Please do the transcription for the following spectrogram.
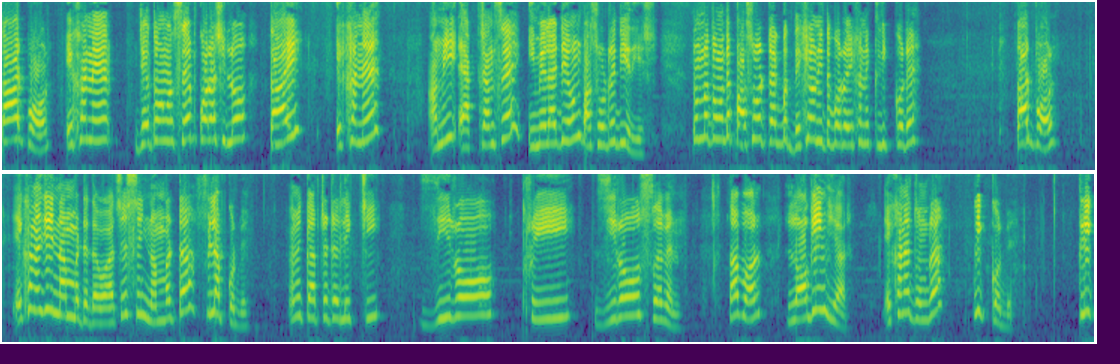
তারপর এখানে যেহেতু আমার সেভ করা ছিল, তাই এখানে আমি এক চান্সে ইমেল আইডি এবং পাসওয়ার্ডটা দিয়ে দিয়েছি। তোমরা তোমাদের পাসওয়ার্ডটা একবার দেখেও নিতে পারো এখানে ক্লিক করে। তারপর এখানে যেই নাম্বারটা দেওয়া আছে, সেই নাম্বারটা ফিল আপ করবে। আমি ক্যাপচারটা লিখছি জিরো থ্রি জিরো সেভেন তারপর লগিং হিয়ার এখানে তোমরা ক্লিক করবে। ক্লিক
